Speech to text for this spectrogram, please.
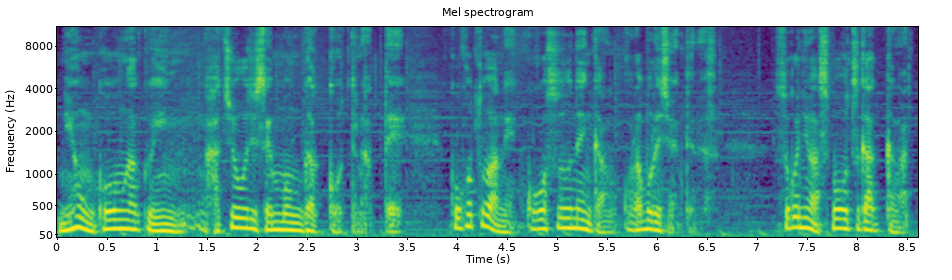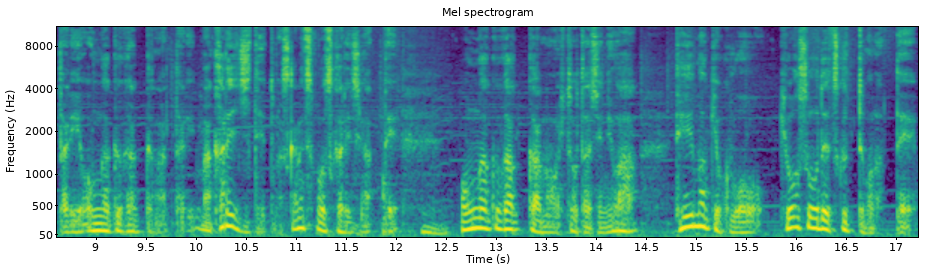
日本工学院八王子専門学校ってのがあってこことはねここ数年間コラボレーションやってるんですそこにはスポーツ学科があったり音楽学科があったり、まあ、カレッジって言ってますかねスポーツカレッジがあって、うん、音楽学科の人たちにはテーマ曲を競争で作ってもらって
